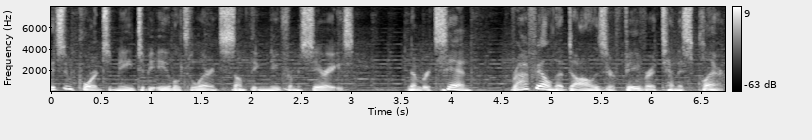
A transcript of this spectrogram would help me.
It's important to me to be able to learn something new from a series. Number 10. Rafael Nadal is her favorite tennis player.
